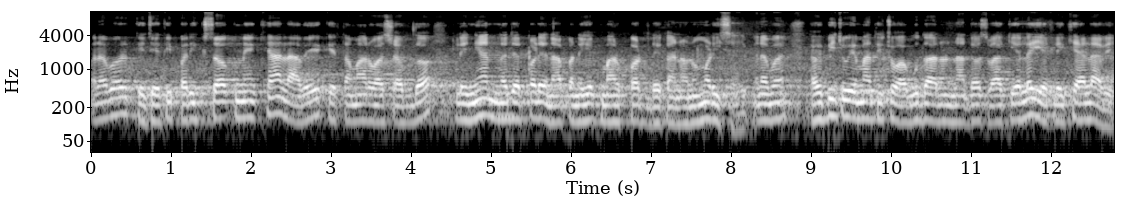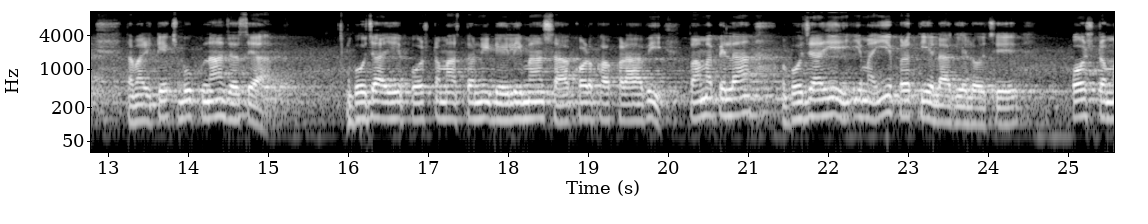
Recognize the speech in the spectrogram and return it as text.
બરાબર? કે જેથી પરીક્ષકને ખ્યાલ આવે કે તમારો આ શબ્દ, એટલે ત્યાં જ નજર પડે ને આપણને એક માર્ક પટ દેખાનાનો મળી જાય. બરાબર? હવે બીજું એમાંથી જો આ ઉદાહરણના દસ વાક્ય લઈએ, એટલે ખ્યાલ આવે. તમારી ટેક્સ્ટ બુક ના જ હશે આ. ભોજાએ પોસ્ટ માસ્તરની ડેલીમાં સાંકળ ખખડાવી. તો આમાં પહેલાં ભોજાએ એમાં એ પ્રત્યે લાગેલો છે. પોસ્ટમાં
